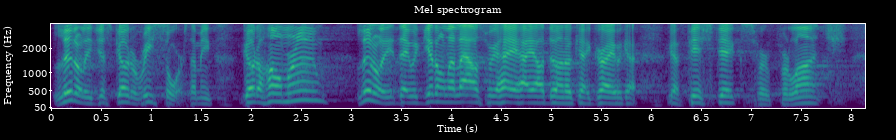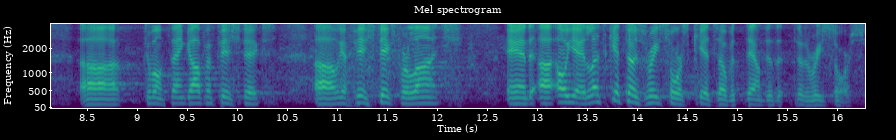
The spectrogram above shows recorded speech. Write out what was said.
Literally, just go to resource. I mean, go to homeroom. Literally, they would get on the loudspeaker. Hey, how y'all doing? Okay, great. We got we got fish sticks for for lunch. Uh, come on, thank God for fish sticks. Uh, we got fish sticks for lunch. And uh, oh yeah, let's get those resource kids over down to the to the resource.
